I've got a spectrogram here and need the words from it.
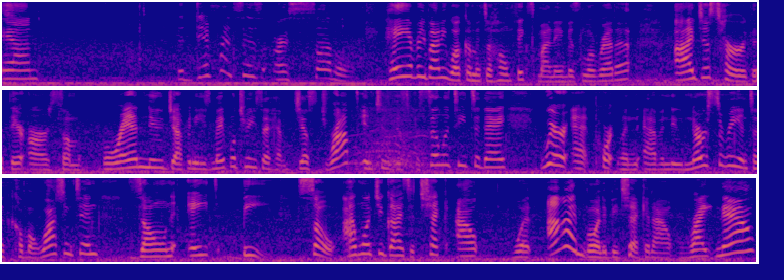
and the differences are subtle. Hey everybody, welcome into Home Fix. My name is Loretta. I just heard that there are some brand new Japanese maple trees that have just dropped into this facility today. We're at Portland Avenue Nursery in Tacoma, Washington, Zone 8B. So I want you guys to check out what I'm going to be checking out right now.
